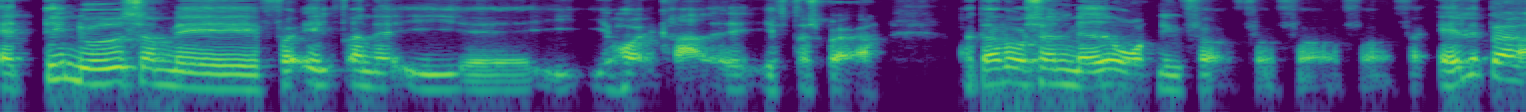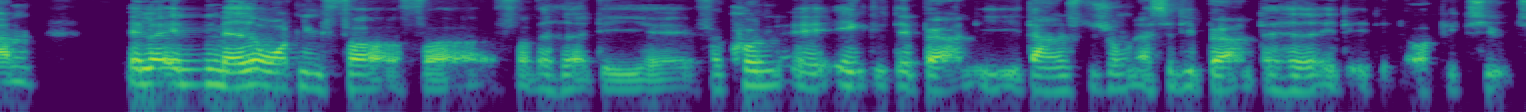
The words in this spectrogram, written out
at det er noget, som øh, forældrene i, øh, i, i høj grad øh, efterspørger. Og der var jo så en madordning for, for, for, for, for alle børn, eller en madordning for, for, for, hvad hedder det, øh, for kun øh, enkelte børn i daginstitutionen, altså de børn, der havde et, et, et objektivt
